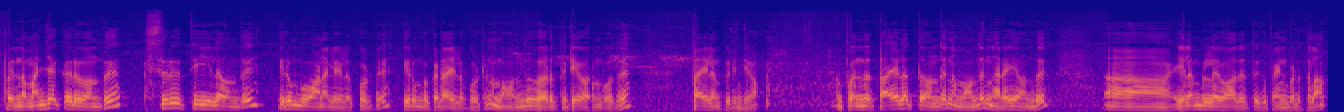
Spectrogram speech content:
இப்போ இந்த மஞ்சக்கரு வந்து சிறு தீயில் வந்து இரும்பு வானலியில் போட்டு இரும்பு கடாயில் போட்டு நம்ம வந்து வறுத்துட்டே வரும்போது தைலம் பிரிஞ்சிடும் இப்போ இந்த தைலத்தை வந்து நம்ம வந்து நிறைய வந்து இளம்பிள்ளை வாதத்துக்கு பயன்படுத்தலாம்.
